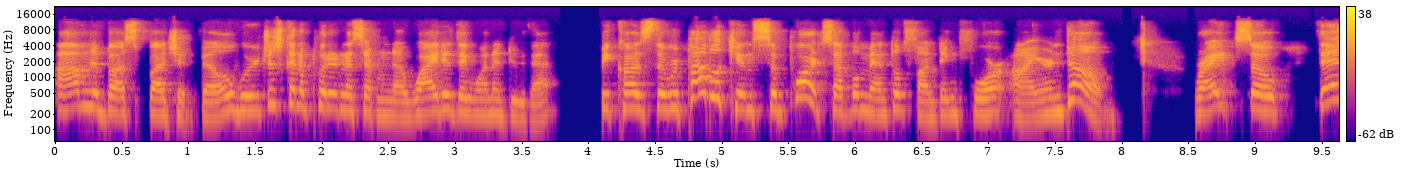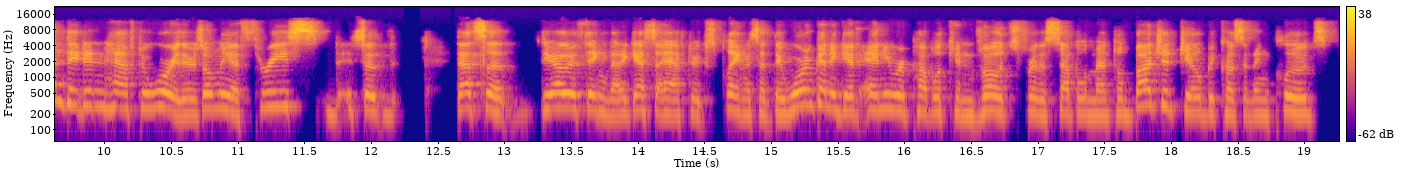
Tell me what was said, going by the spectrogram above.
omnibus budget bill. We're just gonna put it in a separate." Now, why did they want to do that? Because the Republicans support supplemental funding for Iron Dome right? So then they didn't have to worry. There's only a three. So that's a, the other thing that I guess I have to explain is that they weren't going to get any Republican votes for the supplemental budget deal because it includes,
